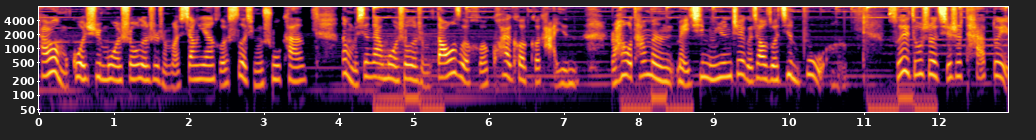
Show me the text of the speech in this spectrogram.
他说我们过去没收的是什么香烟和色情书刊，那我们现在没收的什么刀子和快克可卡因，然后他们美其名曰这个叫做进步啊，所以就是其实他对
